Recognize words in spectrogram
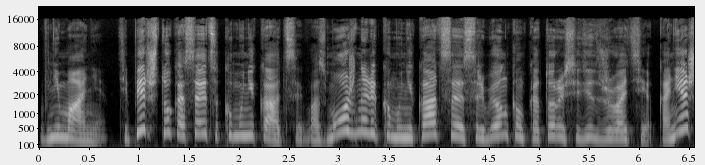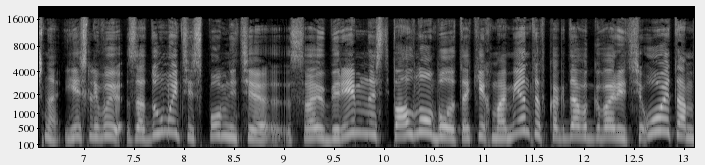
внимание. Теперь, что касается коммуникации. Возможно ли коммуникация с ребенком, который сидит в животе? Конечно, если вы задумаетесь, вспомните э, свою беременность, полно было таких моментов, когда вы говорите, ой, там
